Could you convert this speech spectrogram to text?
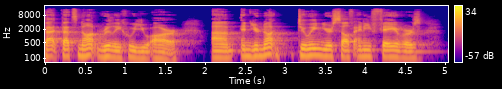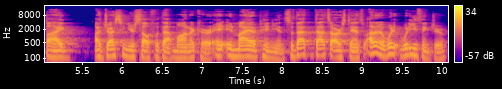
That that's not really who you are. Um, and you're not doing yourself any favors by addressing yourself with that moniker, in, in, my opinion. So that that's our stance. I don't know. What, what do you think, Drew?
